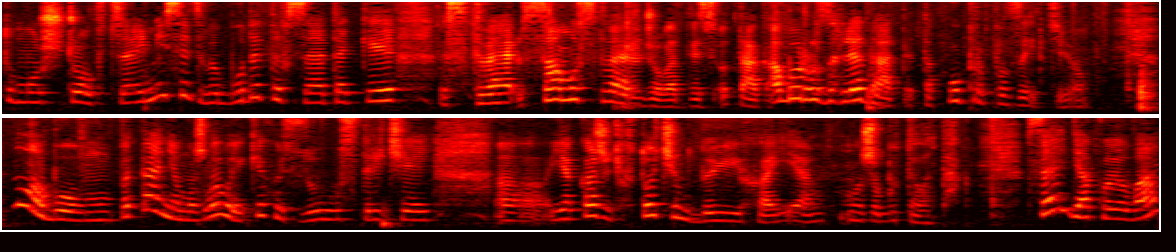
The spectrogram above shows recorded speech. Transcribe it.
тому що в цей місяць ви будете все-таки ствер... самостверджуватись, отак, або розглядати таку пропозицію. Або питання, можливо, якихось зустрічей. Е, Як кажуть, хто чим дихає. Може бути отак. Все, дякую вам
